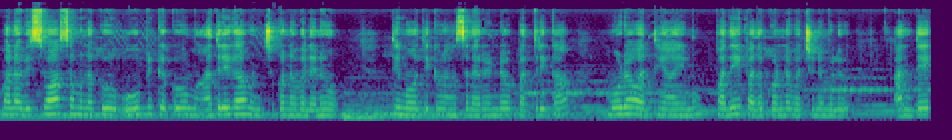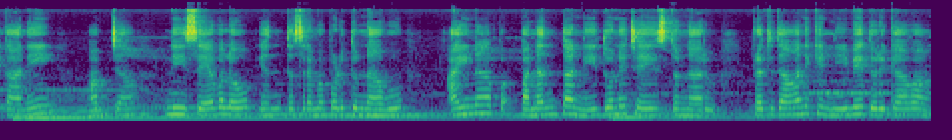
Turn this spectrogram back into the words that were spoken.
మన విశ్వాసమునకు ఓపికకు మాదిరిగా ఉంచుకొనవలెను. తిమోతికి రాసిన రెండవ పత్రిక మూడో అధ్యాయము పది పదకొండు వచనములు. అంతేకాని అబ్జా నీ సేవలో ఎంత శ్రమ పడుతున్నావు అయినా ప- పనంతా నీతోనే చేయిస్తున్నారు. ప్రతిదానికి నీవే దొరికావా?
